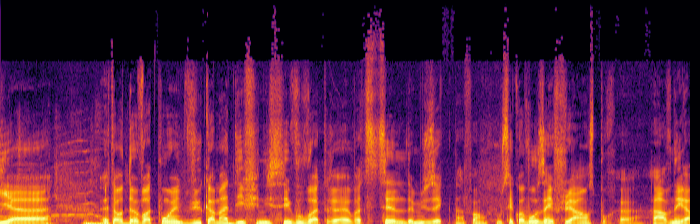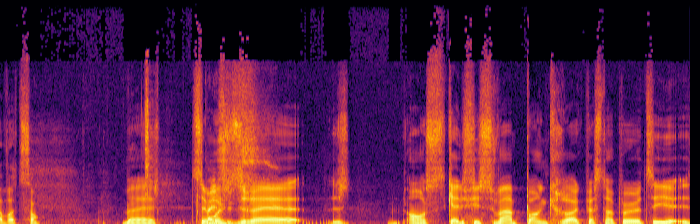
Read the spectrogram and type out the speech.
Puis, euh, mettons, de votre point de vue, comment définissez-vous votre, euh, votre style de musique, dans le fond? Ou c'est quoi vos influences pour euh, en venir à votre son? Ben, tu sais, Ben, moi, je dirais. On se qualifie souvent punk rock parce que c'est un peu, tu sais,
